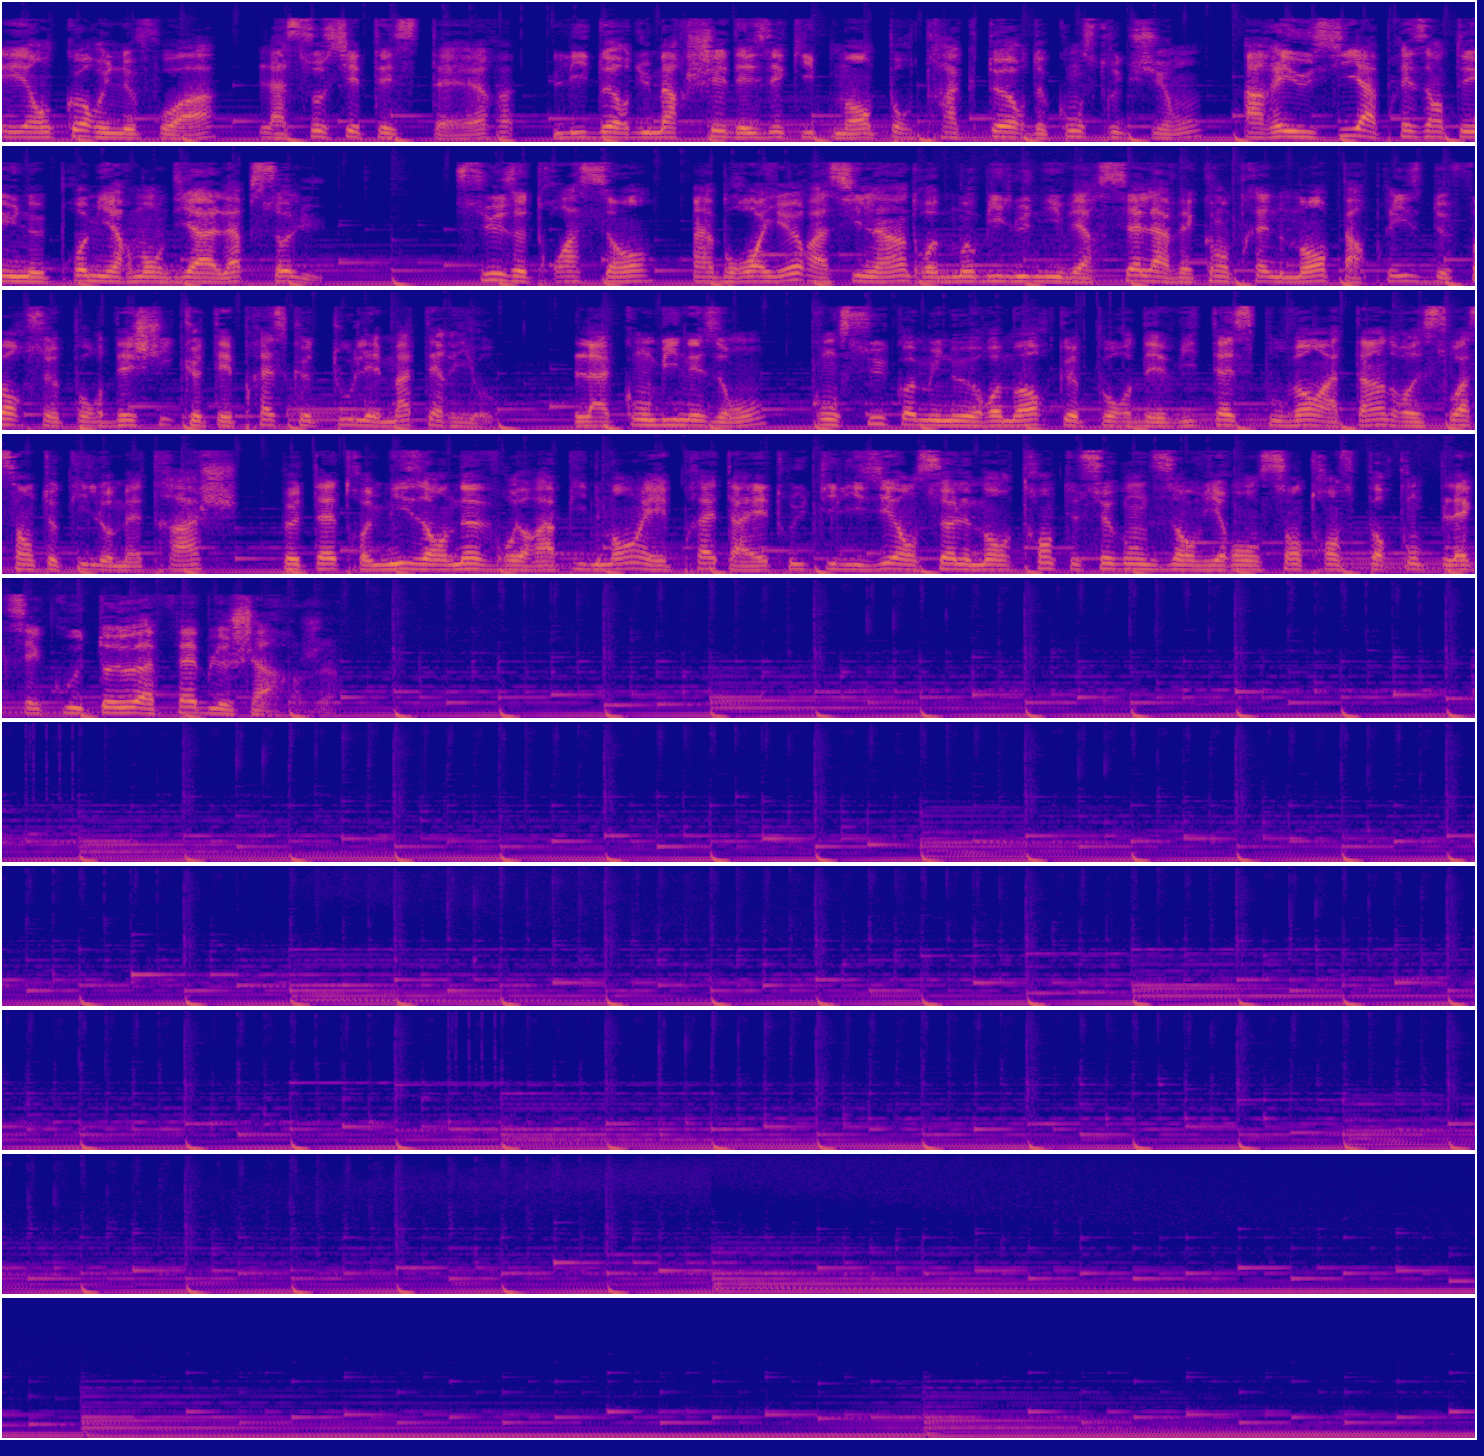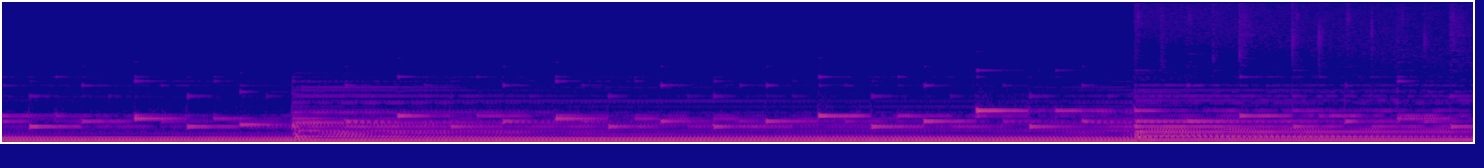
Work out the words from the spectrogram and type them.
Et encore une fois, la société Ster, leader du marché des équipements pour tracteurs de construction, a réussi à présenter une première mondiale absolue. SUSE 300, un broyeur à cylindre mobile universel avec entraînement par prise de force pour déchiqueter presque tous les matériaux. La combinaison, conçue comme une remorque pour des vitesses pouvant atteindre 60 km/h, peut être mise en œuvre rapidement et prête à être utilisée en seulement 30 secondes environ sans transport complexe et coûteux à faible charge.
